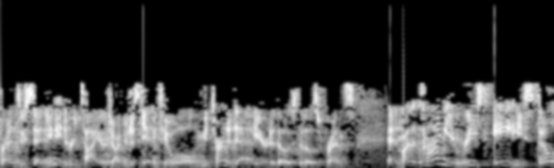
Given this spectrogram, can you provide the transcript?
friends who said, You need to retire, John. You're just getting too old. And he turned a deaf ear to those, to those friends. And by the time he reached 80, still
